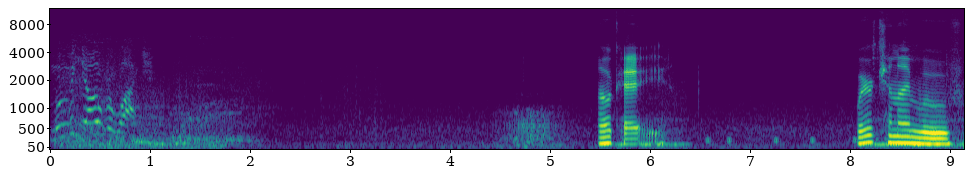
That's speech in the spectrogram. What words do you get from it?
Moving to Overwatch. Okay. Where can I move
